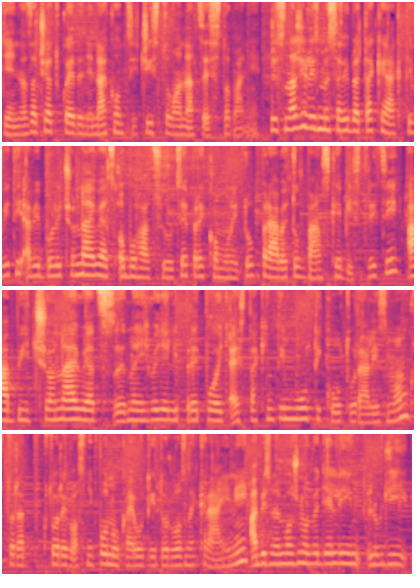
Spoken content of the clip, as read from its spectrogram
deň na začiatku, jeden deň na konci čisto len na cestovanie. Čiže snažili sme sa vybrať také aktivity, aby boli čo najviac obohacujúce pre komunitu práve tu v Banskej Bystrici, aby čo najviac sme ich vedeli prepojiť aj s takým tým multikulturalizmom, ktoré, ktoré vlastne ponúkajú tieto rôzne krajiny, aby sme možno vedeli ľudí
